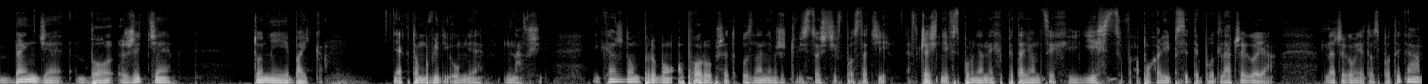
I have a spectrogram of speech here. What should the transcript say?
Będzie, bo życie to nie je bajka, jak to mówili u mnie na wsi. I każdą próbą oporu przed uznaniem rzeczywistości w postaci wcześniej wspomnianych pytających jeźdźców apokalipsy typu dlaczego ja, dlaczego mnie to spotyka,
